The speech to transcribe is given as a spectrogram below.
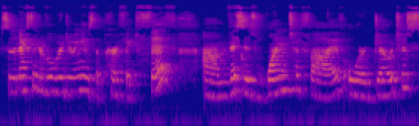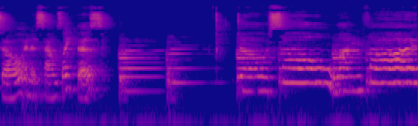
So the next interval we're doing is the perfect fifth. Um, this is one to five or do to so, and it sounds like this. Do, so, one, five.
